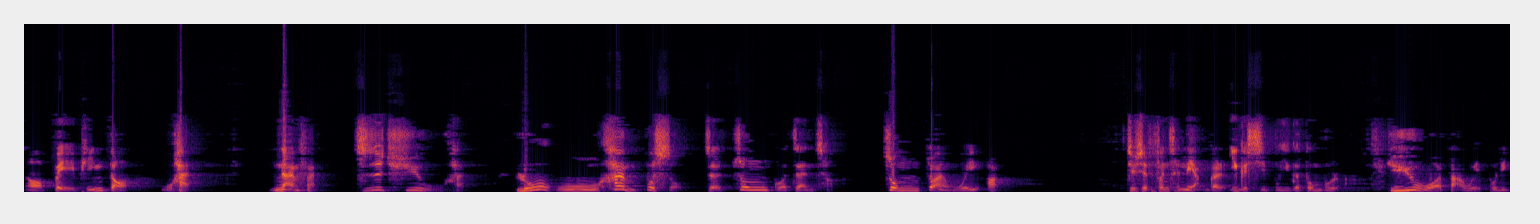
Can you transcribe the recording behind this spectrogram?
哦北平到武汉，南犯直趋武汉。如武汉不守，则中国战场中断为二。就是分成两个，一个西部，一个东部了，与我大为不利。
